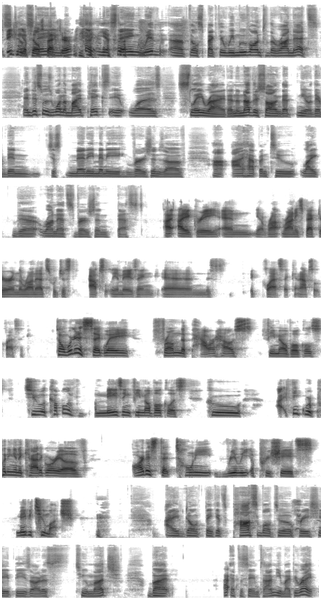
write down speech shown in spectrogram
speaking of Phil Spector, yeah, staying with uh, Phil Spector, we move on to the Ronettes, and this was one of my picks. It was "Sleigh Ride," and another song that you know there have been just many, many versions of. Uh, I happen to like the Ronettes version best. I, I agree, and you know Ron, Ronnie Spector and the Ronettes were just absolutely amazing, and this a classic, an absolute classic. So we're going to segue from the powerhouse female vocals to a couple of amazing female vocalists who I think we're putting in a category of artists that Tony really appreciates maybe too much. I don't think it's possible to appreciate these artists too much, but at the same time, you might be right.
